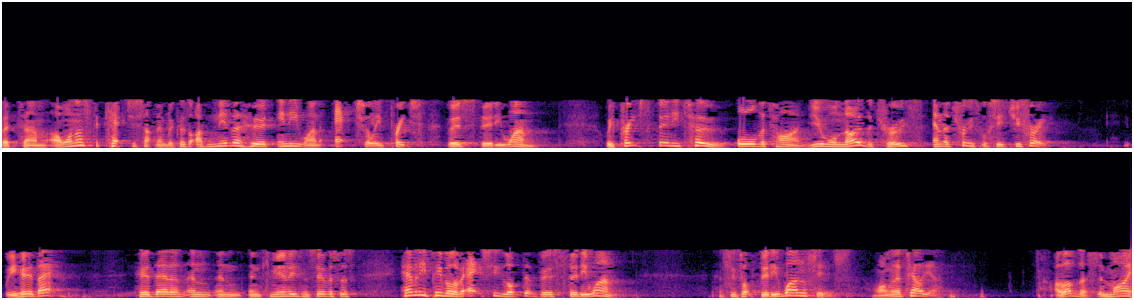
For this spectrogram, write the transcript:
But um, I want us to capture something because I've never heard anyone actually preach verse 31. We preach 32 all the time. You will know the truth and the truth will set you free. We heard that? Heard that in, in, in, communities and services? How many people have actually looked at verse 31? This is what 31 says. Well, I'm going to tell you. I love this. In my,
